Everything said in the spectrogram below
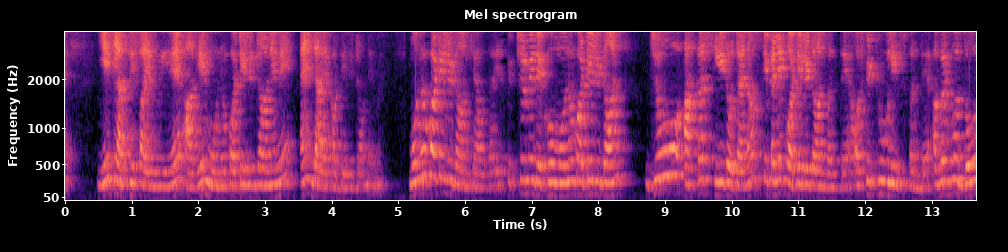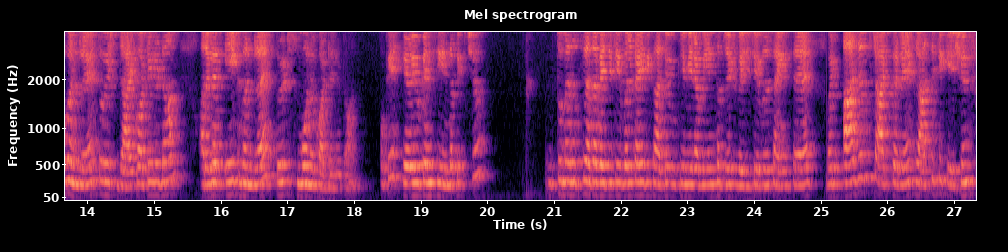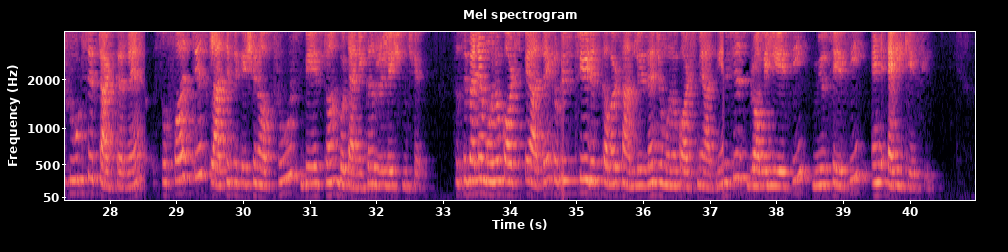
ये क्लासिफाई हुई है आगे मोनोकॉटिलिडोने में एंड डायकोटिलिडोने में मोनोकोटिलिडॉन क्या होता है इस पिक्चर में देखो मोनोकोटिलिडॉन जो आपका सीड होता है ना उसके पहले कॉटिलिडॉन बनते हैं और फिर ट्रू लीव्स बनते हैं अगर वो दो बन रहे हैं तो इट्स कॉटिलिडॉन और अगर एक बन रहा है तो it's monocotyledon okay here you can see in the picture तो मैं सबसे ज़्यादा वेजिटेबल का ही दिखाती हूँ कि मेरा मेन सब्जेक्ट वेजिटेबल साइंस है बट आज हम स्टार्ट कर रहे हैं क्लासिफिकेशन फ्रूट से स्टार्ट कर रहे हैं so first is classification of fruits based on botanical relationship सबसे पहले मोनोकॉट्स पे आते हैं क्योंकि थ्री डिस्कवर्ड फैमिलीज हैं जो मोनोकॉट्स में आती हैं which is bromeliaceae musaceae and ericaceae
